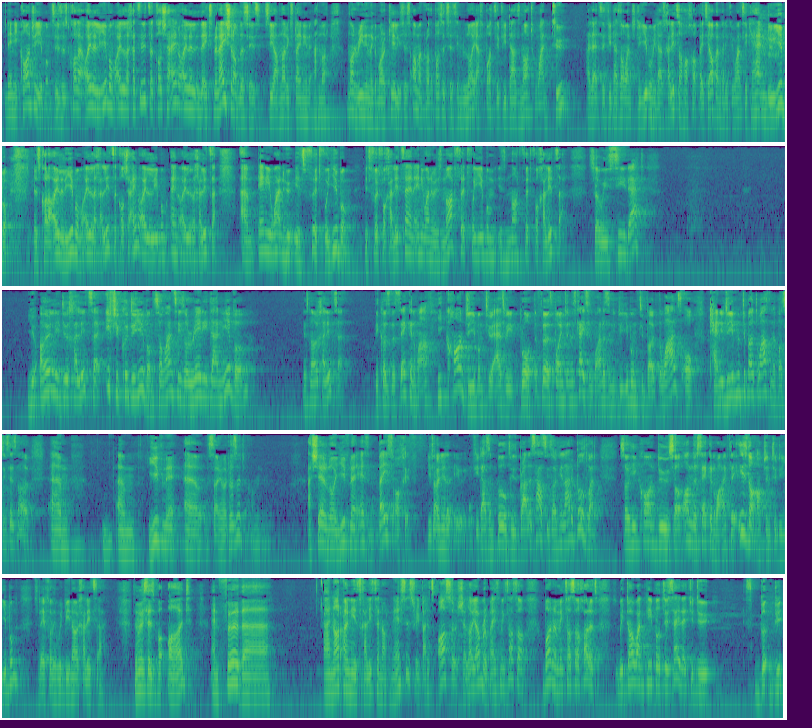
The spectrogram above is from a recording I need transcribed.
then he can't do Yibum. So he says, Kol ha'oile liyibum, lechatzitza, kol oile, the explanation of this is, see, I'm not explaining, I'm not, I'm not reading the Gemara clearly. He says, Amakra, the Pasuk says, Im lo yachbotz, if he does not want to, and that's if he does not want to do Yibum, he does Chalitza, Hochopa, it's Yovam, but if he wants, he can do Yibum. Says, Kol ha'oile liyibum, oile lechalitza, kol sha'ein oile liyibum, ein oile lechalitza. Um, anyone who is fit for Yibum is fit for Chalitza, and anyone who is not fit for Yibum is not fit for Chalitza. So we see that you only do chalitza if you could do yibum. So once he's already done yibum, there's no chalitza. Because the second wife, he can't do yibum to, as we brought the first point in this case, is why doesn't he do yibum to both the wives? Or can you do yibum to both the wives? And the Apostle says no. Um, um, yivne, uh, sorry, what was it? Um, Asher lo yivne es base ochiv. He's only, if he doesn't build his brother's house, he's only allowed to build one. So he can't do, so on the second wife, there is no option to do Yibum, so therefore there would be no Chalitza. The Gemara says, Va'od, and further, uh, not only is chalitza not necessary, but it's also shelo yamru base mixaso bonu mixaso. We don't want people to say that you do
